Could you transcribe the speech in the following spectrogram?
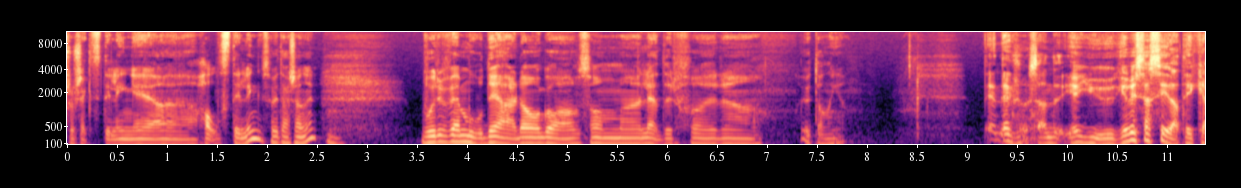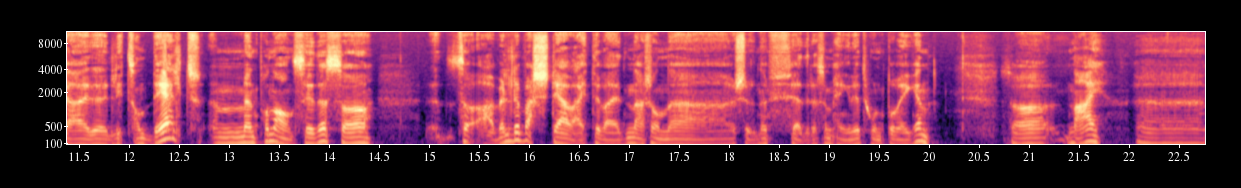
prosjektstilling i halv stilling, så vidt jeg skjønner, mm. hvor vemodig er det å gå av som leder for utdanningen? Jeg ljuger hvis jeg sier at det ikke er litt sånn delt. Men på den annen side så, så er vel det verste jeg veit i verden, er sånne sjuende fedre som henger et horn på veggen. Så nei. Uh,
